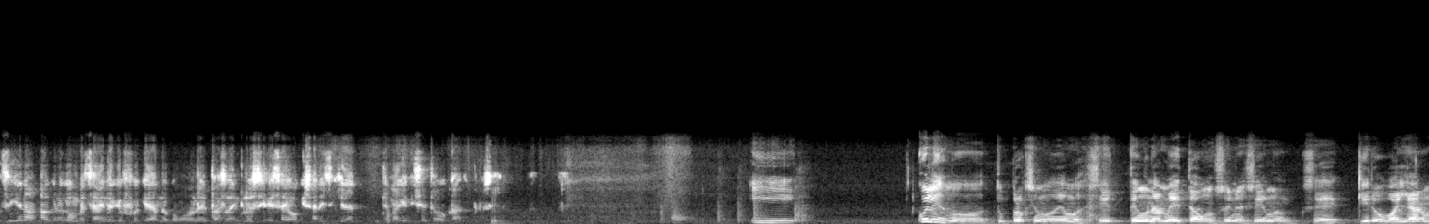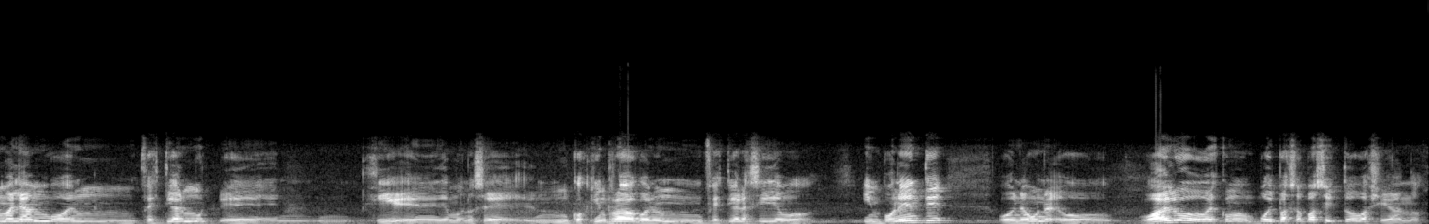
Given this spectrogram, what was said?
Así que no, creo que un pensamiento que fue quedando como en el pasado, inclusive es algo que ya ni siquiera, un tema que ni se toca. Y ¿Cuál es tu próximo, digamos, si tengo una meta o un sueño, decir, no sé, quiero bailar malambo en un festival, muy, eh, digamos, no sé, en un Cosquín Rock o en un festival así, digamos, imponente, o en alguna, o, algo, o es como voy paso a paso y todo va llegando?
